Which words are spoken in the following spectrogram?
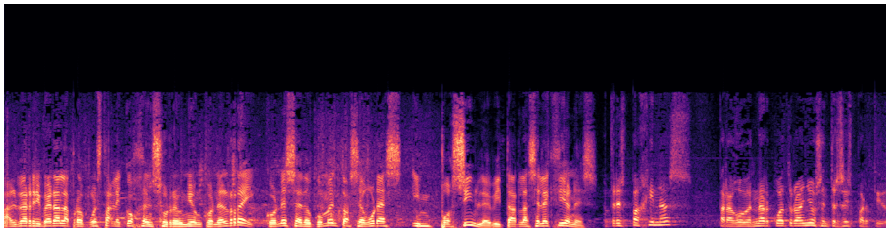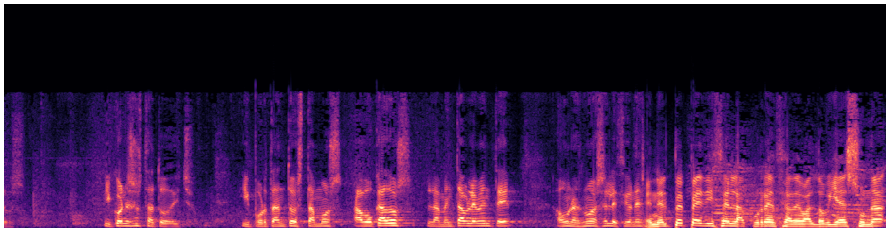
Albert Rivera la propuesta le coge en su reunión con el rey. Con ese documento asegura es imposible evitar las elecciones. Tres páginas para gobernar cuatro años entre seis partidos. Y con eso está todo dicho. Y por tanto estamos abocados, lamentablemente, a unas nuevas elecciones. En el PP dicen la ocurrencia de Valdoví es una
